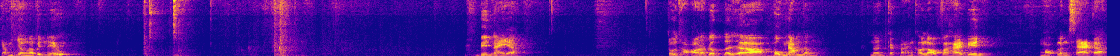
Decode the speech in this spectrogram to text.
Chậm dần là pin yếu. Pin này á tuổi thọ nó được tới à, 4 năm lần. Nên các bạn khỏi lo phải hai pin một lần sạc á,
